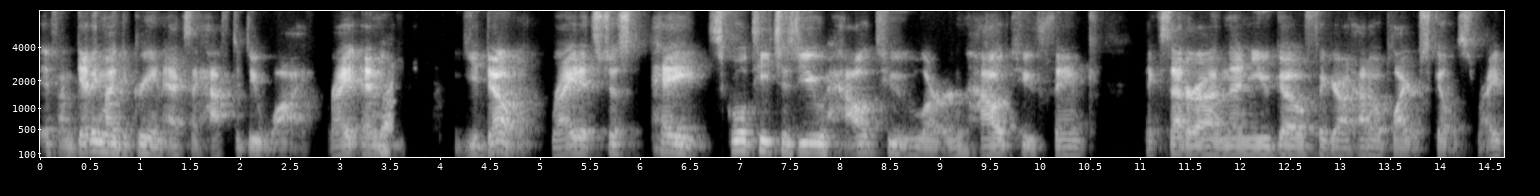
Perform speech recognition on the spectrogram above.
if i'm getting my degree in x i have to do y right and yeah. You don't right? It's just hey school teaches you how to learn how to think etc and then you go figure out how to apply your skills right?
